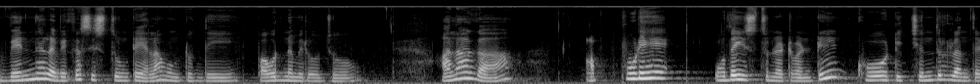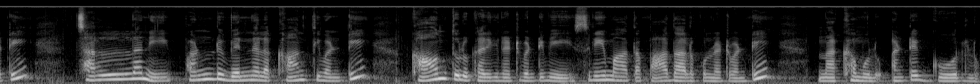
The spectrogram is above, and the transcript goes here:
వెన్నెల వికసిస్తుంటే ఎలా ఉంటుంది? పౌర్ణమి రోజు. అలాగా అప్పుడే ఉదయిస్తున్నటువంటి కోటి చంద్రులంతటి చల్లని పండు వెన్నెల కాంతి వంటి కాంతులు కలిగినటువంటివి శ్రీమాత పాదాలకు ఉన్నటువంటి నఖములు అంటే గోర్లు.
